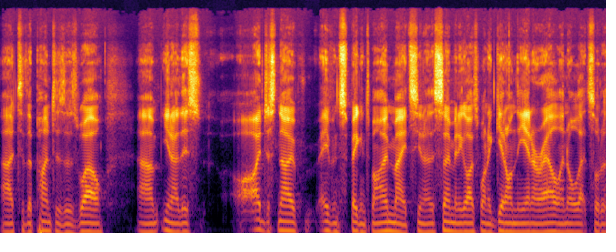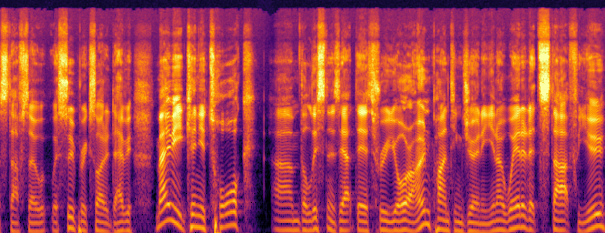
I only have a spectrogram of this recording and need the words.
uh, to the punters as well. Um, you know, there's I just know, even speaking to my own mates, you know, there's so many guys want to get on the NRL and all that sort of stuff. So we're super excited to have you. Maybe can you talk um, the listeners out there through your own punting journey? You know, where did it start for you?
